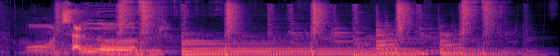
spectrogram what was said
Un saludo.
